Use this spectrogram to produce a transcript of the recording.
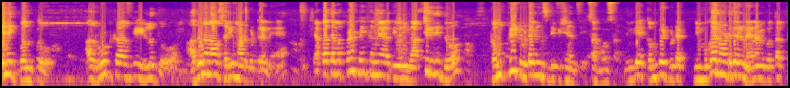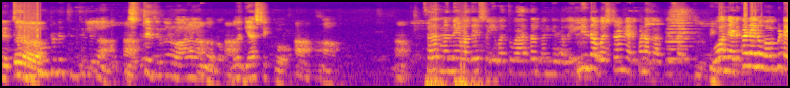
ಏನಕ್ಕೆ ಬಂತು? ಅದು ರೂಟ್ ಕಾಸ್ಗೆ ಇಳಿದು ಅದನ್ನ ನಾವು ಸರಿ ಮಾಡ್ಬಿಟ್ರೇನೆ ಎಪ್ಪತ್ತೆಂಬತ್ತು ಪರ್ಸೆಂಟ್ ಪೈನ್ ಕಮ್ಮಿ ಆಗುತ್ತೆ. ಇವಾಗ ನಿಮ್ಗೆ ಅಕ್ಷರ ಇದ್ದಿದ್ದು ಕಂಪ್ಲೀಟ್ ವಿಟಮಿನ್ಸ್ ಡಿಫಿಷಿಯನ್ಸಿ ನಿಮ್ಗೆ ಕಂಪ್ಲೀಟ್ ವಿಟ ನಿಮ್ ಮುಖ ನೋಡಿದ್ರೆ ನಮಗೆ ಗೊತ್ತಾಗ್ತಾ ಇತ್ತು. ತಿಂತಿರ್ಲಿಲ್ಲ ಅಷ್ಟೇ ತಿನ್ನೋರು ಆಗಲ್ಲ ಅನ್ನೋರು. ಗ್ಯಾಸ್ಟ್ರಿಕ್. ಸರ್ ಮೊನ್ನೆ ಅದೇ ಇವತ್ತು ವಾರದಲ್ಲಿ ಬಂದಿರಲ್ಲ ಇಲ್ಲಿಂದ ಬಸ್ ಸ್ಟ್ಯಾಂಡ್ ನಡ್ಕೊಳಕ್ ಆಗ್ತದೆ ಸರ್. ಹ್ಮ್. ನಡ್ಕೊಂಡೇನೋ ಹೋಗ್ಬಿಟ್ಟೆ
